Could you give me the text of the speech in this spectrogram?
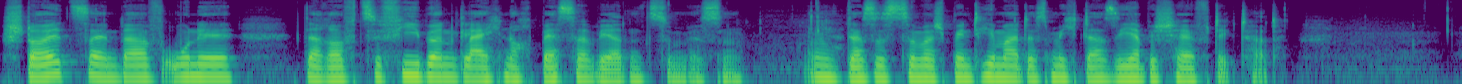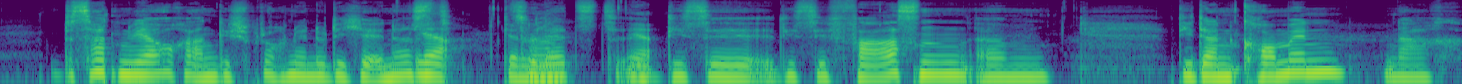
stolz sein darf, ohne darauf zu fiebern, gleich noch besser werden zu müssen. Und das ist zum Beispiel ein Thema, das mich da sehr beschäftigt hat. Das hatten wir auch angesprochen, wenn du dich erinnerst. Ja, genau. Zuletzt äh, Ja. diese, diese Phasen, ähm, die dann kommen nach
